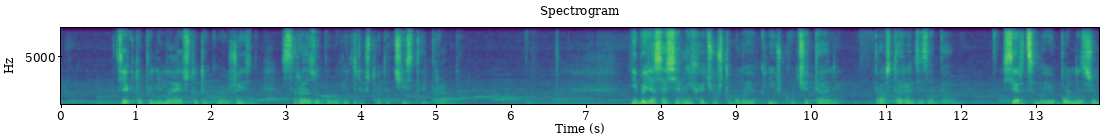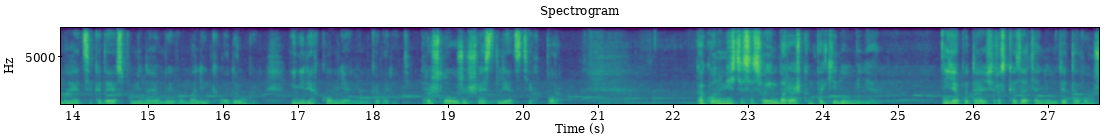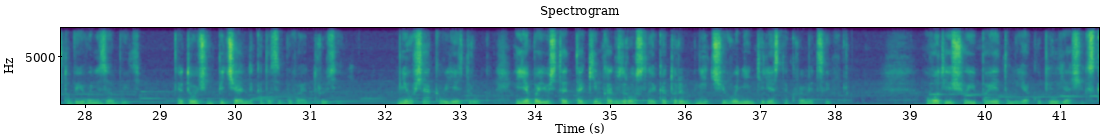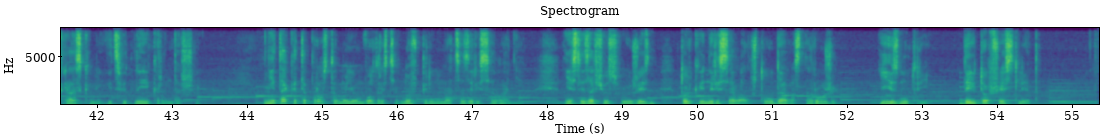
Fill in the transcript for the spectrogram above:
Те, кто понимает, что такое жизнь, сразу бы увидели, что это чистая правда. Ибо я совсем не хочу, чтобы мою книжку читали просто ради забавы. Сердце мое больно сжимается, когда я вспоминаю моего маленького друга, и нелегко мне о нем говорить. Прошло уже шесть лет с тех пор, как он вместе со своим барашком покинул меня. И я пытаюсь рассказать о нем для того, чтобы его не забыть. Это очень печально, когда забывают друзей. Не у всякого есть друг, и я боюсь стать таким, как взрослые, которым ничего не интересно, кроме цифр. Вот еще и поэтому я купил ящик с красками и цветные карандаши. Не так это просто в моем возрасте вновь приниматься за рисование, если за всю свою жизнь только и нарисовал, что удава снаружи и изнутри, да и то в 6 лет.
